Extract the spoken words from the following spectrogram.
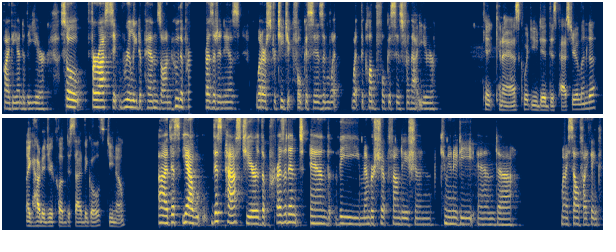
by the end of the year. So for us, it really depends on who the president is, what our strategic focus is, and what what the club focus is for that year. Can Can I ask what you did this past year, Linda? Like, how did your club decide the goals? Do you know? Uh, this yeah, this past year, the president and the membership foundation community and uh, myself, I think,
